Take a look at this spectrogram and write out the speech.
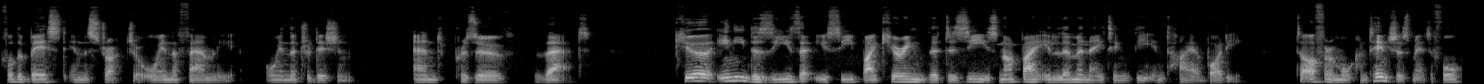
for the best in the structure or in the family or in the tradition and preserve that. Cure any disease that you see by curing the disease, not by eliminating the entire body. To offer a more contentious metaphor,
